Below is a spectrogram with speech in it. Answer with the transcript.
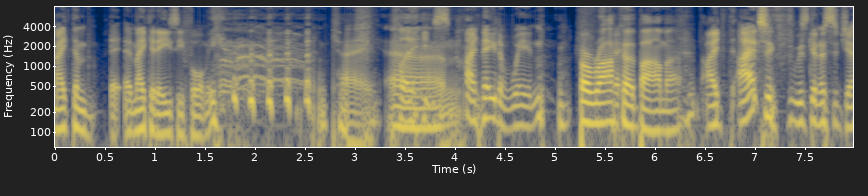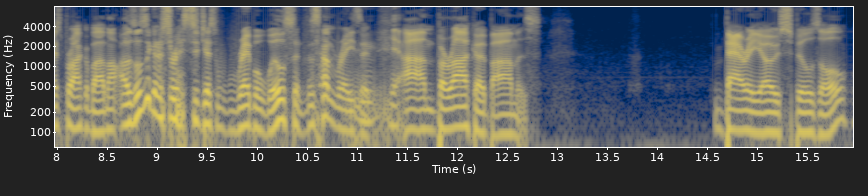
make them, uh, make it easy for me, okay, please. Um, I need a win. Barack Obama. I I actually was going to suggest Barack Obama. I was also going to suggest Rebel Wilson for some reason. Mm, yeah. Um, Barack Obama's. Barry O spills all.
